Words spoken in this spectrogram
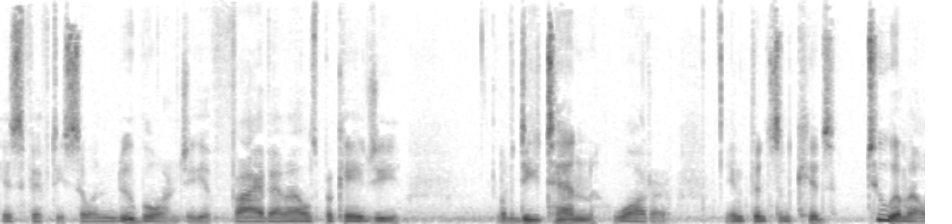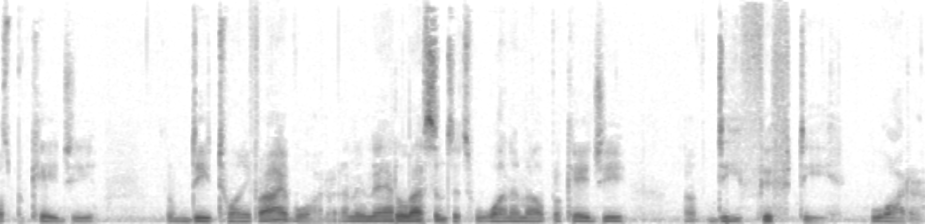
is 50. So in newborns, you give 5 mLs per kg of D10 water. Infants and kids, 2 mLs per kg of D25 water. And in adolescents, it's 1 ml per kg of D50 water.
